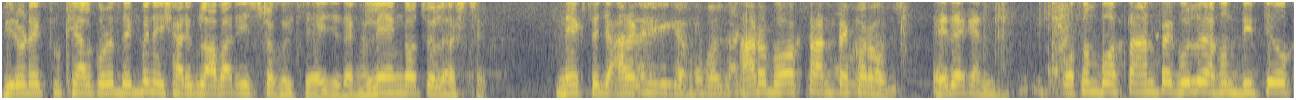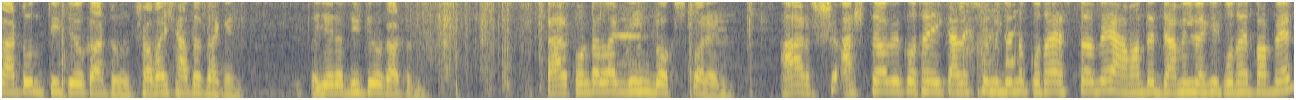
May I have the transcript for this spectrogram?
ভিডিওটা একটু খেয়াল করে দেখবেন এই শাড়িগুলো আবার রিস্টক হয়েছে। এই যে দেখেন লেহেঙ্গাও চলে আসছে। নেক্সট এই যে আরও বক্স আনপ্যাক করা হচ্ছে। এই দেখেন প্রথম বস্তা আনপ্যাক হলো এখন দ্বিতীয় কার্টুন তৃতীয় কার্টুন সবাই সাথে থাকেন। এই যে এটা দ্বিতীয় কার্টুন কার কোনটা লাগবে ইনবক্স করেন। আর আসতে হবে কোথায় এই কালেকশনের জন্য? কোথায় আসতে হবে? আমাদের জামিল ভাইকে কোথায় পাবেন?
